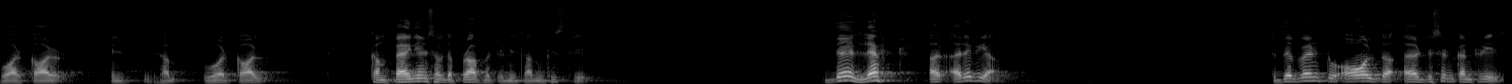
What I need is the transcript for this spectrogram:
who are called companions of the Prophet in Islamic history, they left Arabia. They went to all the adjacent countries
